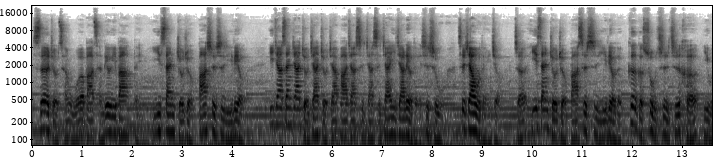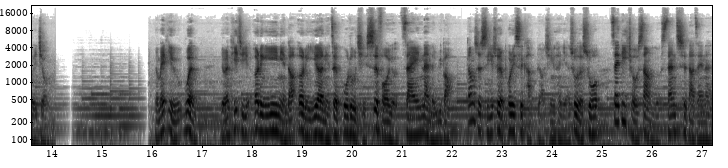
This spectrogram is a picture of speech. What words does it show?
四二九乘五二八乘六一八等于一三九九八四四一六，一加三加九加九加八加四加四加一加六等于四十五，四加五等于九，则一三九九八四四一六的各个数字之和亦为九。有媒体问，有人提及二零一一年到二零一二年这个过渡期是否有灾难的预报？当时十一岁的波利斯卡表情很严肃地说，在地球上有三次大灾难，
